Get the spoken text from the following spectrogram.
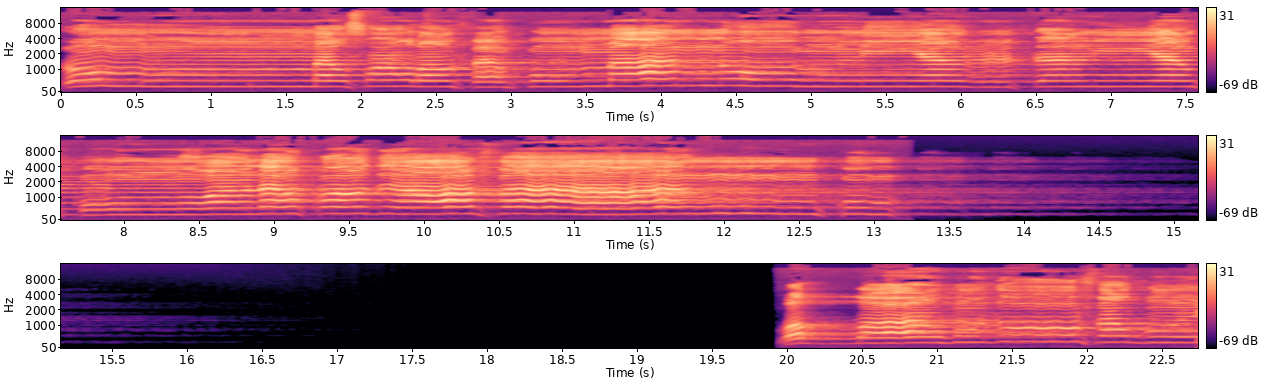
ثم صرفكم عنهم ليبتليكم ولقد عفا عنكم. والله ذو فضل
